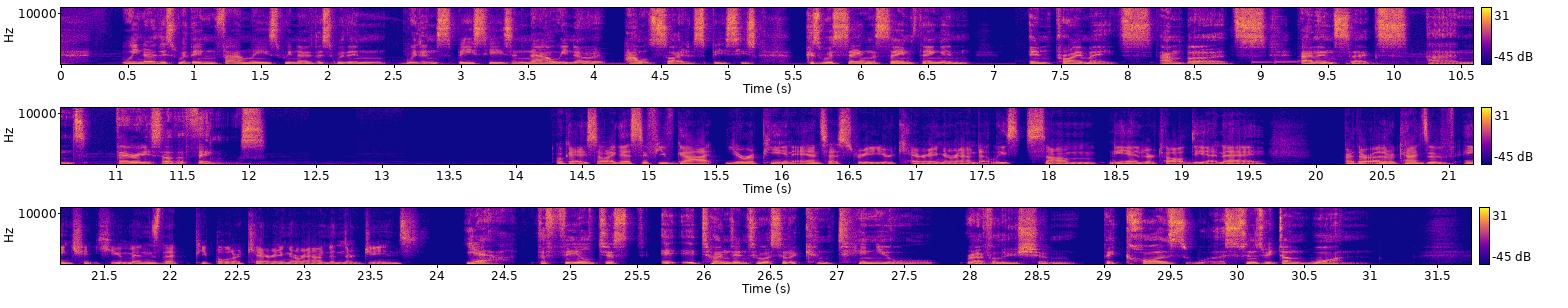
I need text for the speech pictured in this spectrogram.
We know this within families, we know this within within species, and now we know it outside of species because we're seeing the same thing in in primates and birds and insects and various other things. Okay, so I guess if you've got European ancestry, you're carrying around at least some Neanderthal DNA. Are there other kinds of ancient humans that people are carrying around in their genes? Yeah, the field just it, it turned into a sort of continual revolution because as soon as we'd done one,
